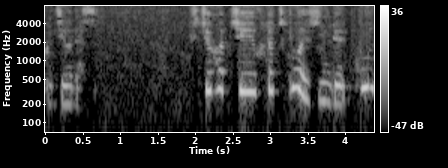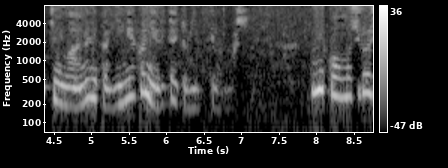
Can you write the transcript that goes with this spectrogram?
口を出す。七八二月は休んで9月には何か賑やかにやりたいと思っております。何か面白い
